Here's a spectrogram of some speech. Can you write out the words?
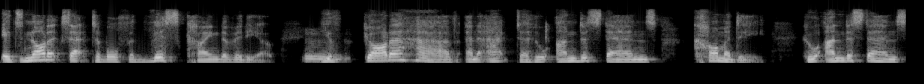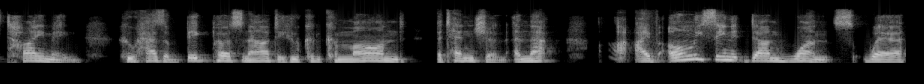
It's not acceptable for this kind of video. Mm. You've got to have an actor who understands comedy who understands timing, who has a big personality, who can command attention. And that I've only seen it done once where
